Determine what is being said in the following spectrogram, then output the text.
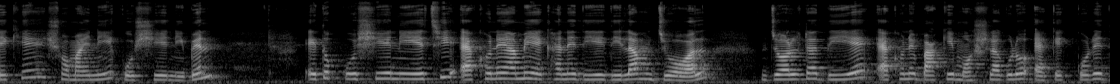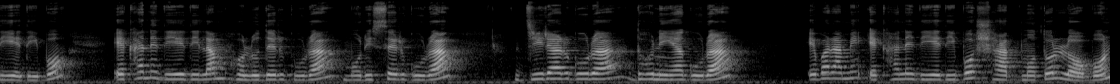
রেখে সময় নিয়ে কষিয়ে নেবেন। এ তো কষিয়ে নিয়েছি, এখনে আমি এখানে দিয়ে দিলাম জল। জলটা দিয়ে এখনে বাকি মশলাগুলো এক এক করে দিয়ে দিব। এখানে দিয়ে দিলাম হলুদের গুঁড়া, মরিচের গুঁড়া, জিরার গুঁড়া, ধনিয়া গুঁড়া। এবার আমি এখানে দিয়ে দিব স্বাদ মতো লবণ।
